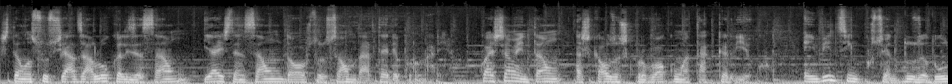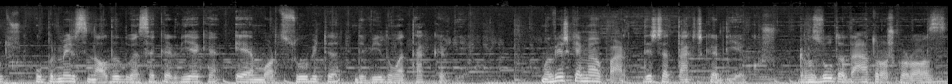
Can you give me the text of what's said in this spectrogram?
estão associados à localização e à extensão da obstrução da artéria coronária. Quais são então as causas que provocam um ataque cardíaco? Em 25% dos adultos, o primeiro sinal da doença cardíaca é a morte súbita devido a um ataque cardíaco. Uma vez que a maior parte destes ataques cardíacos resulta da aterosclerose,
